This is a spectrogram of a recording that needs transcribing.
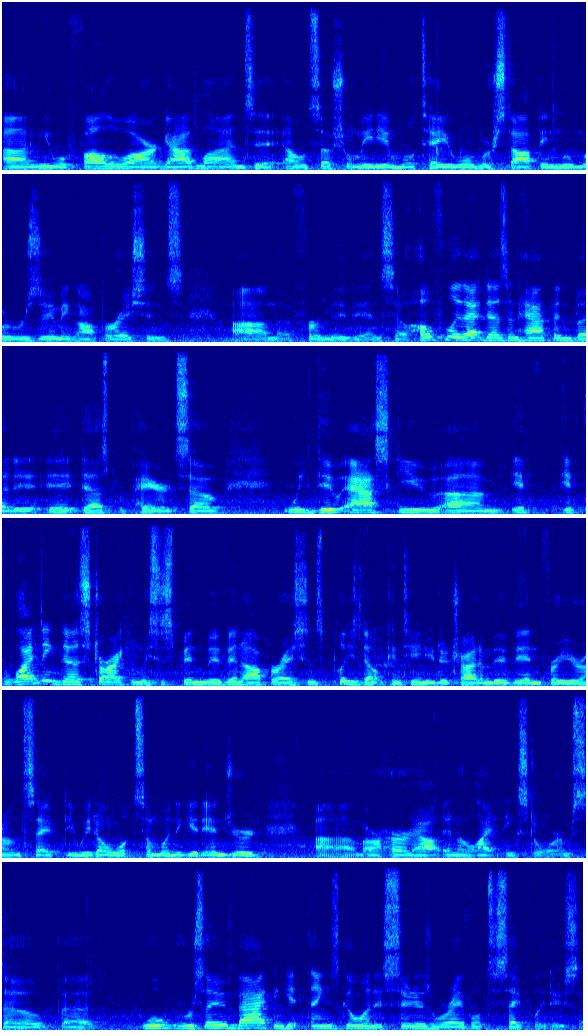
um, you will follow our guidelines at, on social media, and we'll tell you when we're stopping, when we're resuming operations um, for move-in. So hopefully that doesn't happen, but it, it does prepared. So we do ask you um, if if the lightning does strike and we suspend move-in operations, please don't continue to try to move in for your own safety. We don't want someone to get injured um, or hurt out in a lightning storm. So uh, we'll resume back and get things going as soon as we're able to safely do so.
